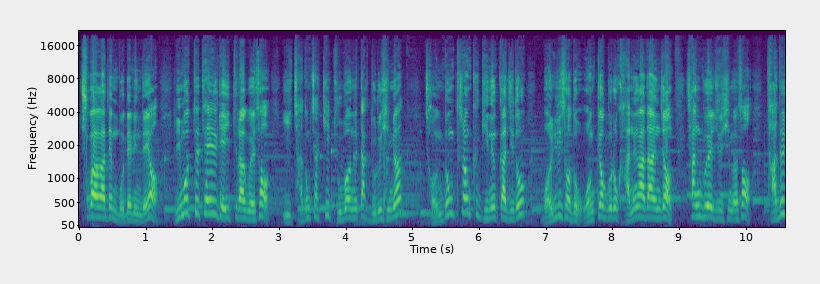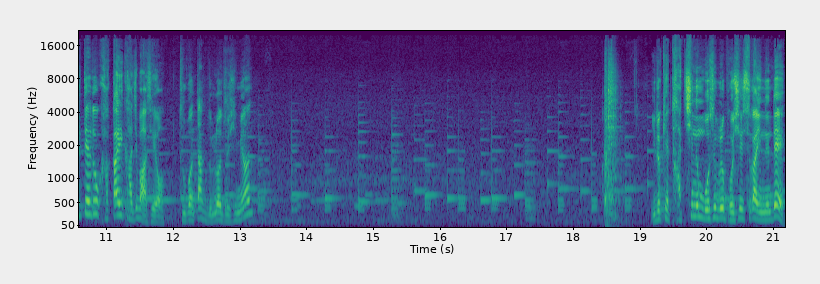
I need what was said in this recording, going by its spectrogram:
추가가 된 모델인데요. 리모트 테일 게이트라고 해서 이 자동차 키 두 번을 딱 누르시면 전동 트렁크 기능까지도 멀리서도 원격으로 가능하다는 점 참고해 주시면서 닫을 때도 가까이 가지 마세요. 두 번 딱 눌러 주시면 이렇게 닫히는 모습을 보실 수가 있는데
